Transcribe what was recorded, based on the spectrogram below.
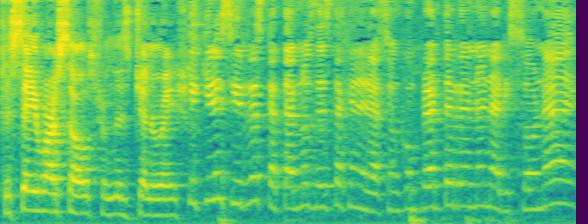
to save ourselves from this generation? ¿Qué quiere decir rescatarnos de esta generación? Comprar terreno en Arizona,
